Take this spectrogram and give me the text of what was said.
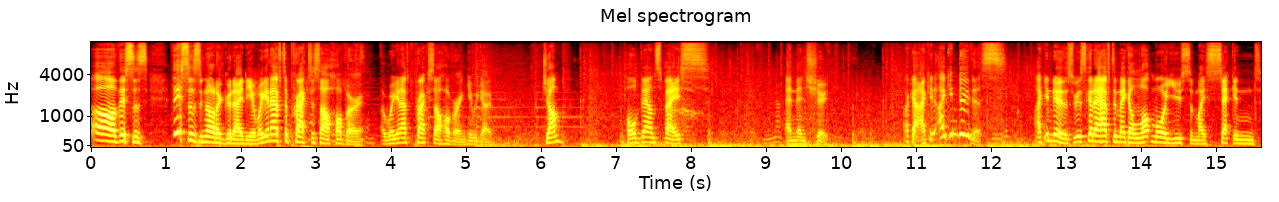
Oh, this is... This is not a good idea. We're gonna have to practice our hover. Uh, We're gonna have to practice our hovering. Here we go. Jump, hold down space, and then shoot. Okay, I can I can do this. I can do this. We're just gonna have to make a lot more use of my second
